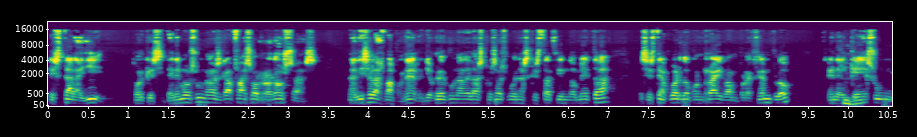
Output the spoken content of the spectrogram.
estar allí. Porque si tenemos unas gafas horrorosas, nadie se las va a poner. Yo creo que una de las cosas buenas que está haciendo Meta es este acuerdo con ray por ejemplo, en el que es un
